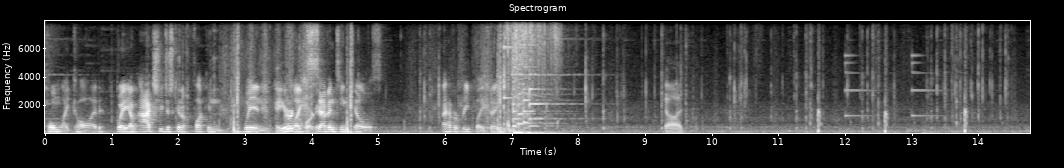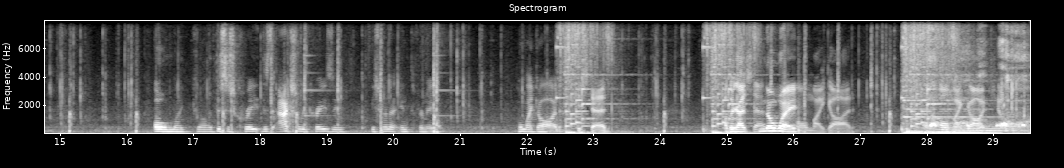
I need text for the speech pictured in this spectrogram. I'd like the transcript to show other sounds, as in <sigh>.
Oh my god. Wait, I'm actually just gonna fucking win. Are you with, like recording? 17 kills. I have a replay thing. God. Oh my god, this is crazy. This is actually crazy. He's trying to int for me. Oh my god. He's dead. Other guy's dead? No way. Oh my god. Oh my god, kill.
